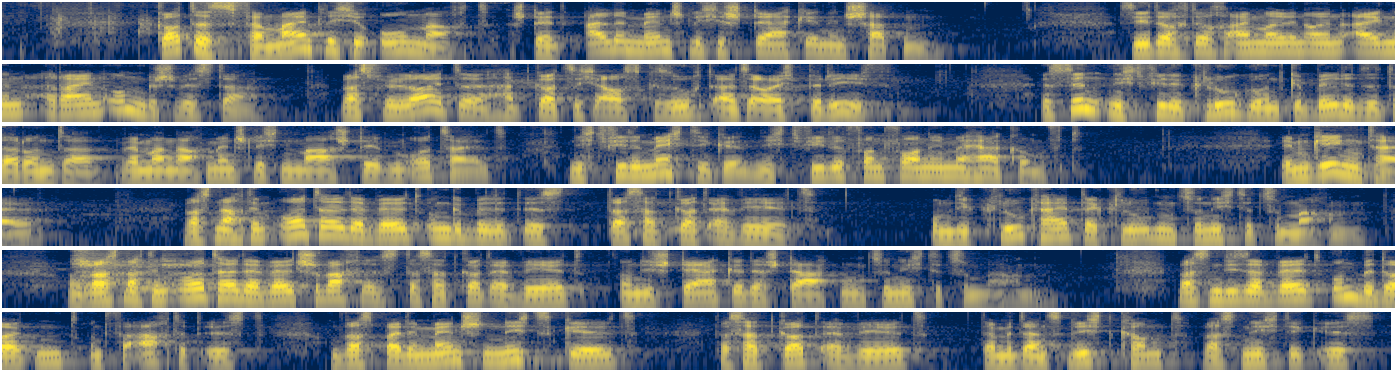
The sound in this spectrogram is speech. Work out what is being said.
Gottes vermeintliche Ohnmacht stellt alle menschliche Stärke in den Schatten. Seht euch doch einmal in euren eigenen Reihen um, Geschwister. Was für Leute hat Gott sich ausgesucht, als er euch berief? Es sind nicht viele Kluge und Gebildete darunter, wenn man nach menschlichen Maßstäben urteilt. Nicht viele Mächtige, nicht viele von vornehmer Herkunft. Im Gegenteil, was nach dem Urteil der Welt ungebildet ist, das hat Gott erwählt, um die Klugheit der Klugen zunichte zu machen. Und was nach dem Urteil der Welt schwach ist, das hat Gott erwählt, um die Stärke der Starken zunichte zu machen. Was in dieser Welt unbedeutend und verachtet ist und was bei den Menschen nichts gilt, das hat Gott erwählt, damit ans Licht kommt, was nichtig ist,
